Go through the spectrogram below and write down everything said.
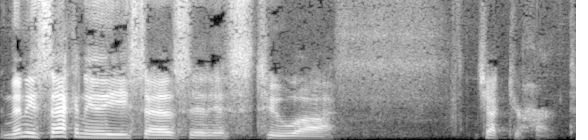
And then he secondly he says it is to uh, check your heart.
